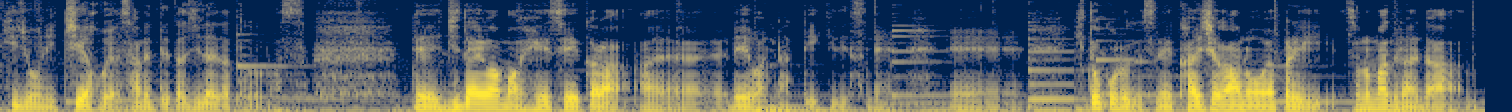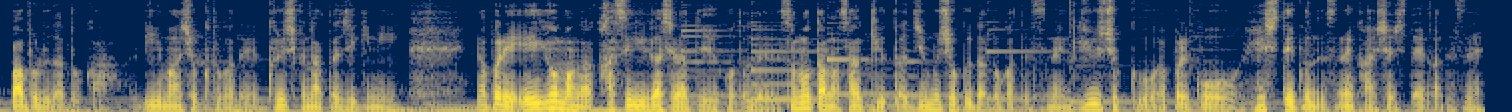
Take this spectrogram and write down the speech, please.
非常にちやほやされてた時代だったと思います。で、時代はまあ平成から、えー、令和になっていきですね、えー一頃ですね、会社があの、やっぱりそのまでの間、バブルだとか、リーマンショックとかで苦しくなった時期に、やっぱり営業マンが稼ぎ頭ということで、その他のさっき言った事務職だとかですね、牛職をやっぱりこう、減していくんですね、会社自体がですね。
